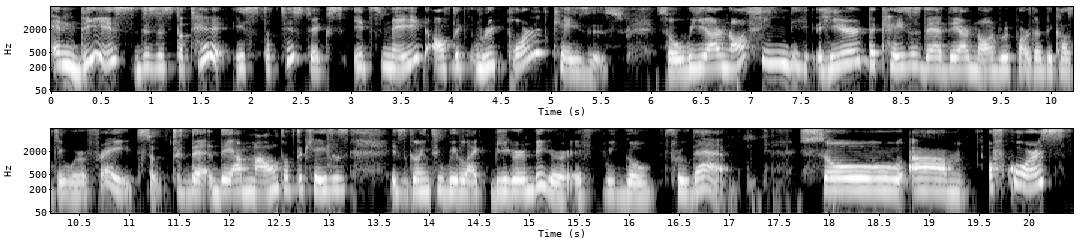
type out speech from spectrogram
and this, this is statistics, it's made of the reported cases. So we are not seeing here the cases that they are not reported because they were afraid. So the, the amount of the cases is going to be like bigger and bigger if we go through that. So, um, of course,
